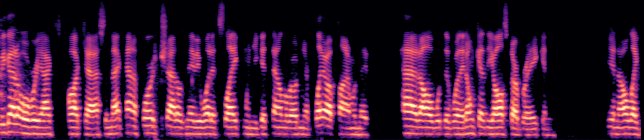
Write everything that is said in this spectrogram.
we got to overreact to the podcast, and that kind of foreshadows maybe what it's like when you get down the road in their playoff time when they've had all with the, where they don't get the All Star break, and you know, like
